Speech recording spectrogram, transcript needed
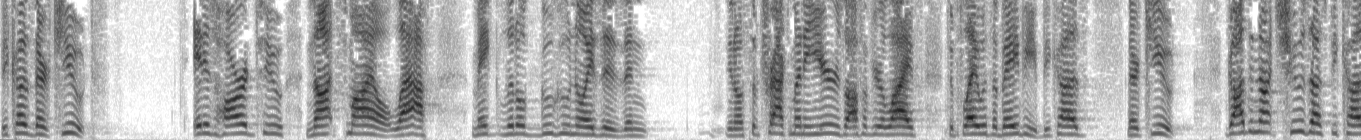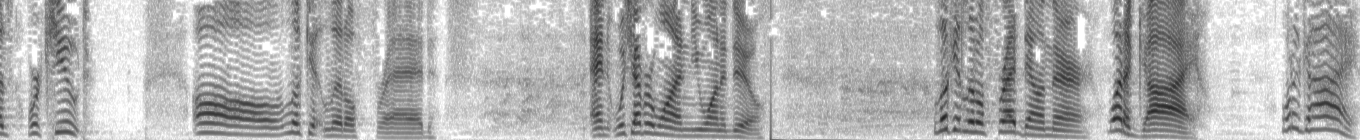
because they're cute. It is hard to not smile, laugh, make little goo goo noises and, you know, subtract many years off of your life to play with a baby because they're cute. God did not choose us because we're cute. Oh, look at little Fred. And whichever one you want to do. Look at little Fred down there. What a guy. What a guy.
